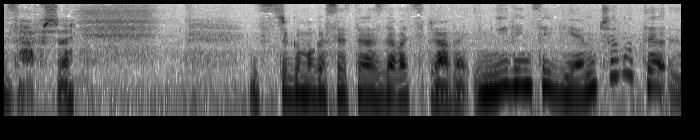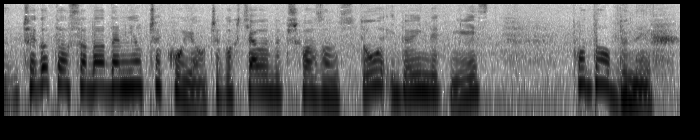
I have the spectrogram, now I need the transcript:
zawsze. Z czego mogę sobie teraz zdawać sprawę. I mniej więcej wiem, czego te, czego te osoby ode mnie oczekują, czego chciałyby przychodząc tu i do innych miejsc podobnych.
